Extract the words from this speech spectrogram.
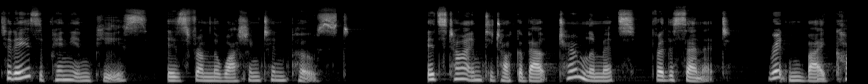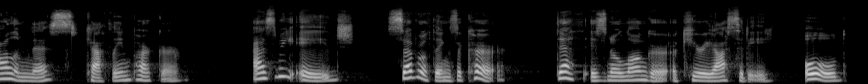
Today's opinion piece is from the Washington Post. It's time to talk about term limits for the Senate, written by columnist Kathleen Parker. As we age, several things occur. Death is no longer a curiosity. Old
